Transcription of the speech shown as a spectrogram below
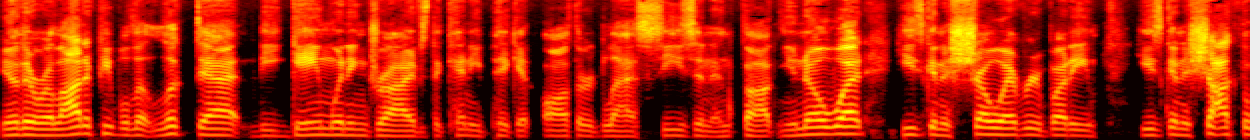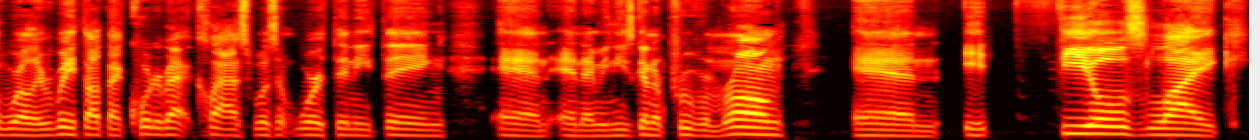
you know, there were a lot of people that looked at the game winning drives that Kenny Pickett authored last season and thought, you know what? He's going to show everybody, he's going to shock the world. Everybody thought that quarterback class wasn't worth anything. And, and I mean, he's going to prove them wrong. And it feels like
